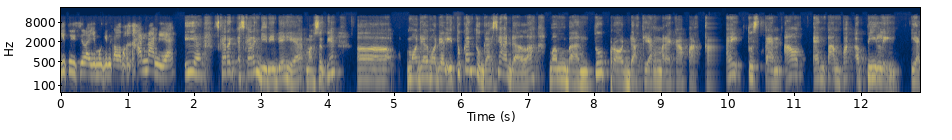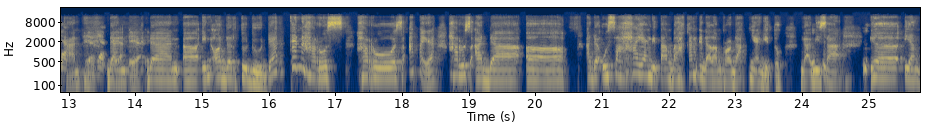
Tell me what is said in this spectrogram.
gitu istilahnya mungkin kalau makanan ya. Iya, sekarang sekarang gini deh ya, maksudnya eh, model-model itu kan tugasnya adalah membantu produk yang mereka pakai to stand out and tampak appealing, ya, Ya, kan? ya. Dan Ya, ya, ya. dan uh, in order to do that kan harus harus apa ya harus ada uh, ada usaha yang ditambahkan ke dalam produknya gitu nggak bisa ya, yang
